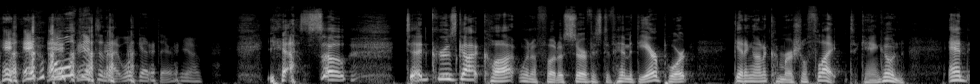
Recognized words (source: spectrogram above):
but we'll get to that. We'll get there. Yeah. Yeah, so Ted Cruz got caught when a photo surfaced of him at the airport getting on a commercial flight to Cancun. And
